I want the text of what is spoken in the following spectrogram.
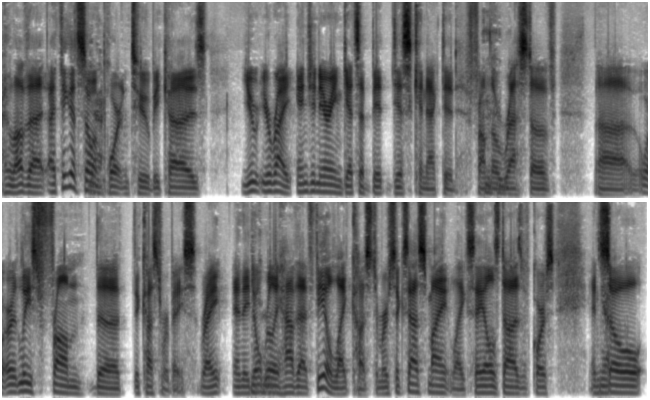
I love that. I think that's so yeah. important too because you, you're right. Engineering gets a bit disconnected from mm-hmm. the rest of, uh, or at least from the the customer base, right? And they don't mm-hmm. really have that feel like customer success might, like sales does, of course. And yeah. so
